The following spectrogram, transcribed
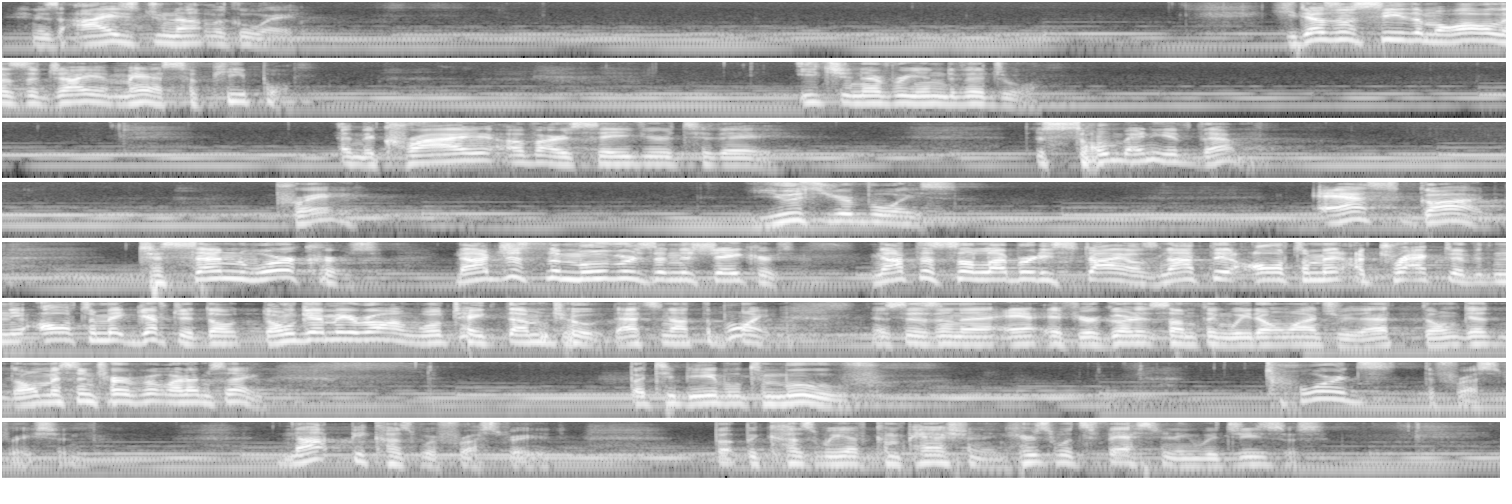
and His eyes do not look away. He doesn't see them all as a giant mass of people, each and every individual. And the cry of our Savior today, there's so many of them. Pray. Use your voice. Ask God to send workers, not just the movers and the shakers, not the celebrity styles, not the ultimate attractive and the ultimate gifted. Don't, don't get me wrong, we'll take them too. That's not the point. This isn't a, if you're good at something, we don't want you. That, don't, get, don't misinterpret what I'm saying. But to be able to move towards the frustration, not because we're frustrated, but because we have compassion. And here's what's fascinating with Jesus.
